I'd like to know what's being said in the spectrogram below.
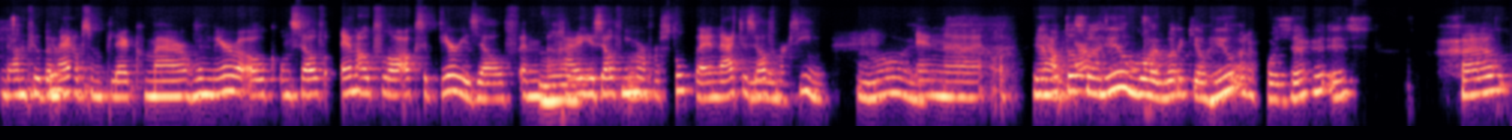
daarom viel bij Ja. mij op zijn plek. Maar hoe meer we ook onszelf, en ook vooral accepteer jezelf. En Mooi. ga je jezelf niet meer verstoppen en laat jezelf Mooi. maar zien. Mooi. En, eh, Ja, Ja, want dat is wel heel mooi. Wat ik jou heel erg wil zeggen is, ga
